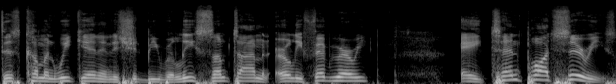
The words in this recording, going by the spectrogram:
this coming weekend, and it should be released sometime in early February. A 10 part series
